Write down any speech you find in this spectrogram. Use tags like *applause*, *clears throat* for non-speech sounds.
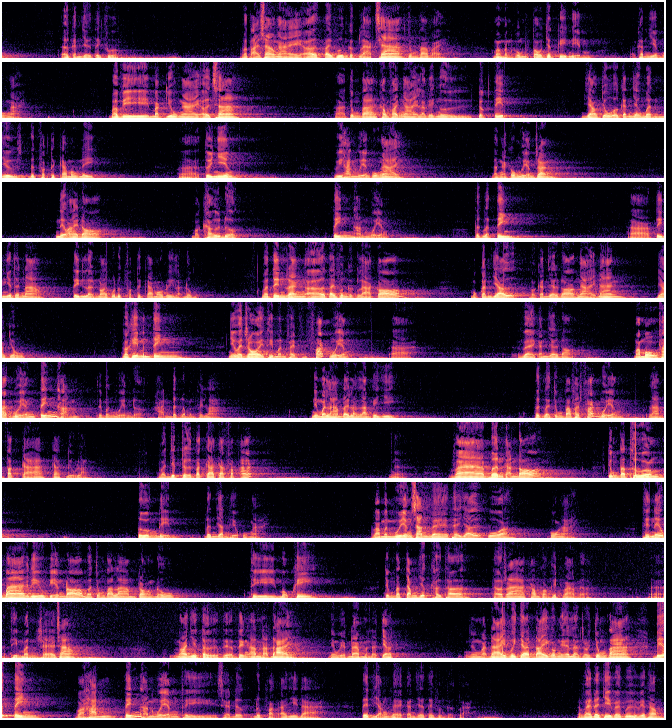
ở cảnh giới Tây phương. Và tại sao ngài ở Tây phương cực lạc xa chúng ta vậy? Mà mình cũng tổ chức kỷ niệm khánh duyên của ngài. Bởi vì mặc dù ngài ở xa à, chúng ta không phải ngài là cái người trực tiếp giáo chủ ở cảnh giới mình như Đức Phật Thích Ca Mâu Ni à, tuy nhiên vì hạnh nguyện của ngài là ngài có nguyện rằng nếu ai đó mà khởi được tín hạnh nguyện tức là tin à, tin như thế nào tin lời nói của đức phật thích ca mâu ni là đúng. Và tin rằng ở tây phương cực lạc có một cảnh giới và cảnh giới đó ngài đang giáo chủ. Và khi mình tin như vậy rồi thì mình phải phát nguyện à, về cảnh giới đó. Mà muốn phát nguyện tín hạnh thì mới nguyện được. Hạnh tức là mình phải làm. Nhưng mà làm đây là làm cái gì? Tức là chúng ta phải phát nguyện làm tất cả các điều lành và dứt trừ tất cả các pháp ác. Dạ. Và bên cạnh đó chúng ta thường tưởng niệm đến danh hiệu của ngài. Và mình nguyện sanh về thế giới của của ngài. Thì nếu ba cái điều kiện đó mà chúng ta làm tròn đủ thì một khi chúng ta chấm dứt hơi thở thở ra không còn hít vào nữa à, thì mình sẽ sao? Nói như từ, từ tiếng anh là die nhưng việt nam mình là chết. Nhưng mà đai với chết đây có nghĩa là rồi chúng ta biết tin và hạnh tín hạnh nguyện thì sẽ được Đức Phật A Di Đà tiếp dẫn về cảnh giới Tây phương cực lạc. Về đây chi vậy quý vị biết không?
